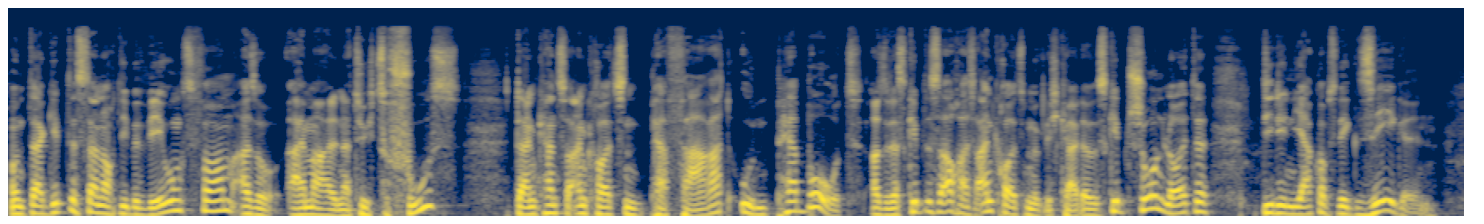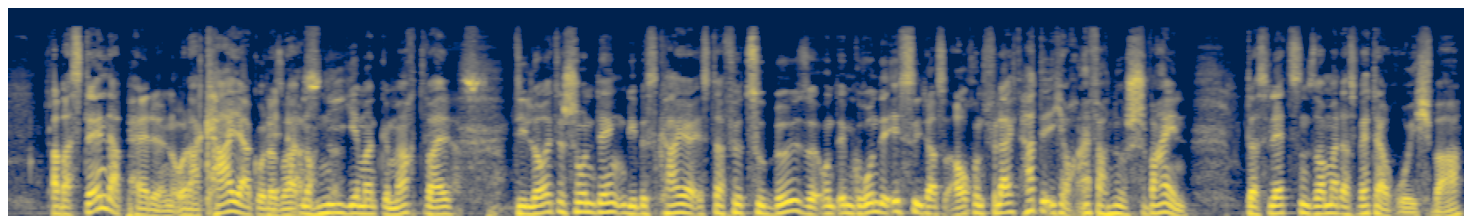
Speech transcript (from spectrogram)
Und da gibt es dann auch die Bewegungsform, also einmal natürlich zu Fuß, dann kannst du ankreuzen per Fahrrad und per Boot. Also das gibt es auch als Ankreuzmöglichkeit. Also es gibt schon Leute, die den Jakobsweg segeln. Aber Stand-Up-Paddeln oder Kajak oder Der so hat noch Erste. nie jemand gemacht, weil die Leute schon denken, die Biskaya ist dafür zu böse. Und im Grunde ist sie das auch. Und vielleicht hatte ich auch einfach nur Schwein, dass letzten Sommer das Wetter ruhig war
